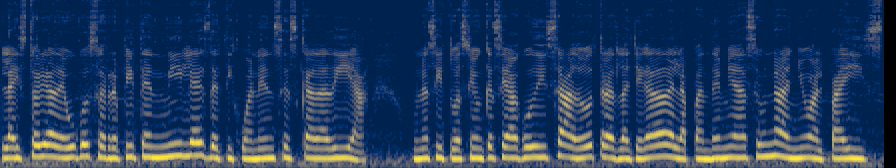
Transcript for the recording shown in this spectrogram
La historia de Hugo se repite en miles de tijuanenses cada día, una situación que se ha agudizado tras la llegada de la pandemia hace un año al país.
